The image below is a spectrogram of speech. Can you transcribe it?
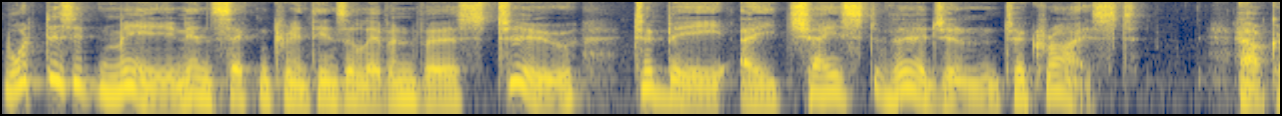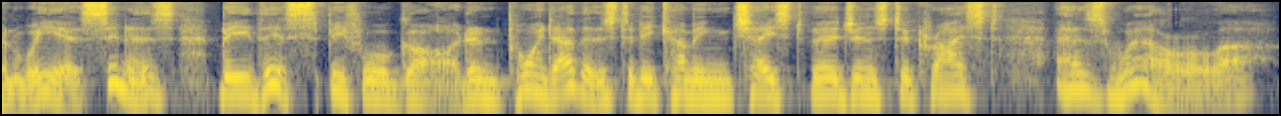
What does it mean in 2 Corinthians 11, verse 2, to be a chaste virgin to Christ? How can we as sinners be this before God and point others to becoming chaste virgins to Christ as well?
